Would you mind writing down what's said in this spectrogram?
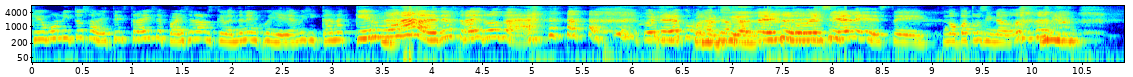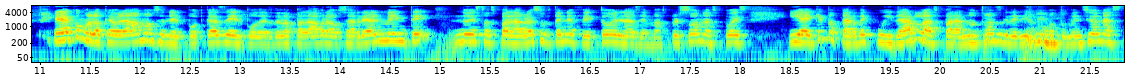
qué bonitos aretes traes, se parecen a los que venden en joyería mexicana. ¡Qué hermosos aretes traes, Rosa! bueno, era como comercial. La comercial, este, no patrocinado. Era como lo que hablábamos en el podcast del poder de la palabra, o sea, realmente nuestras palabras surten efecto en las demás personas, pues, y hay que tratar de cuidarlas para no transgredir como tú mencionas.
